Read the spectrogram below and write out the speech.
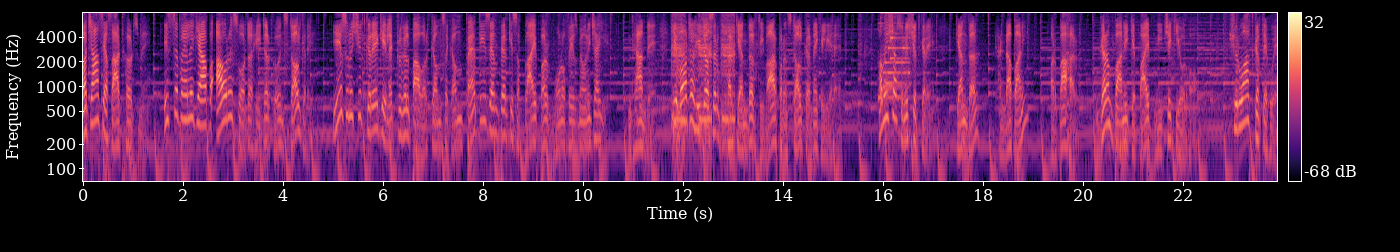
50 या 60 हर्ट्ज में। इससे पहले कि आप आउरस वाटर हीटर को इंस्टॉल करें, ये सुनिश्चित करें कि इलेक्ट्रिकल पावर कम से कम 35 एम्पियर की सप्लाई पर मोनोफेज में होनी चाहिए। ध्यान दें कि वाटर हीटर सिर्फ़ घर के अंदर दीवार पर इंस्टॉल करने के लिए है। हमेशा सुनिश्चित करें कि अंदर ठंडा पानी और बाहर गर्म पानी के पाइप नीचे की ओर हो। शुरुआत करते हुए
